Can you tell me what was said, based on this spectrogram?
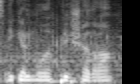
également appelé Chadra.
